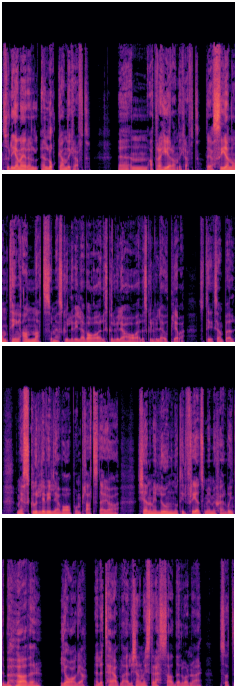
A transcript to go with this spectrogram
Så det ena är en, en lockande kraft. Eh, en attraherande kraft. Där jag ser någonting annat som jag skulle vilja vara eller skulle vilja ha eller skulle vilja uppleva. Så till exempel, om jag skulle vilja vara på en plats där jag känner mig lugn och tillfreds med mig själv och inte behöver jaga eller tävla eller känna mig stressad eller vad det nu är. Så att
